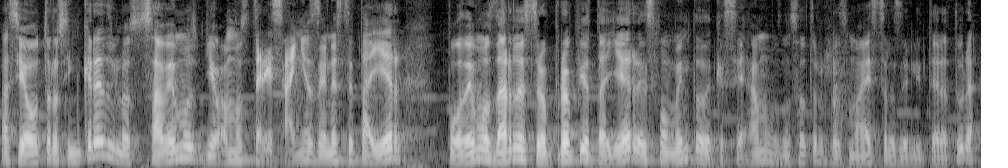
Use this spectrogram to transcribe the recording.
hacia otros incrédulos. Sabemos, llevamos tres años en este taller, podemos dar nuestro propio taller, es momento de que seamos nosotros los maestros de literatura.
